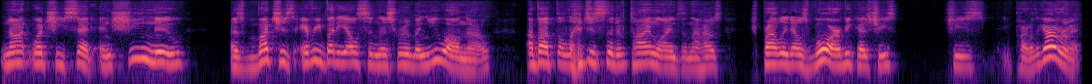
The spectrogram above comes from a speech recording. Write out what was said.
not what she said. And she knew as much as everybody else in this room, and you all know, about the legislative timelines in the House. She probably knows more because she's she's part of the government.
